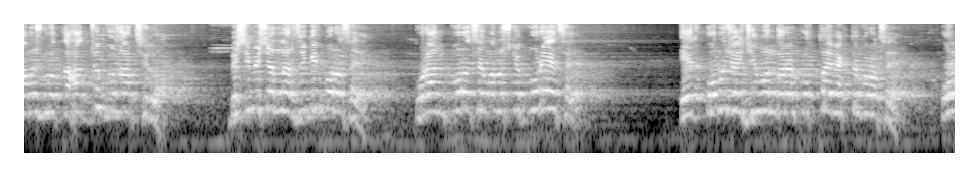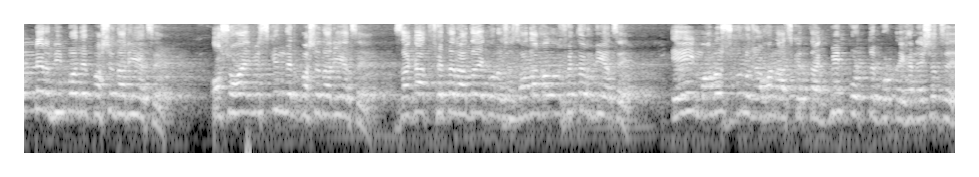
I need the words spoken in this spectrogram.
মানুষগুলো তাহাজ্জুদ গোজার ছিল, বেশি বেশি আল্লাহর জিকির করেছে, কোরআন পড়েছে, মানুষকে পড়িয়েছে, এর অনুযায়ী জীবন গড়ার প্রত্যয় ব্যক্ত করেছে, অন্যের বিপদে পাশে দাঁড়িয়েছে অসহায় মিসকিনদের পাশে দাঁড়িয়েছে জাকাত ফেতার আদায় করেছে, সাদাকাতুল ফেতর দিয়েছে। এই মানুষগুলো যখন আজকে তাকবির পড়তে পড়তে এখানে এসেছে,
